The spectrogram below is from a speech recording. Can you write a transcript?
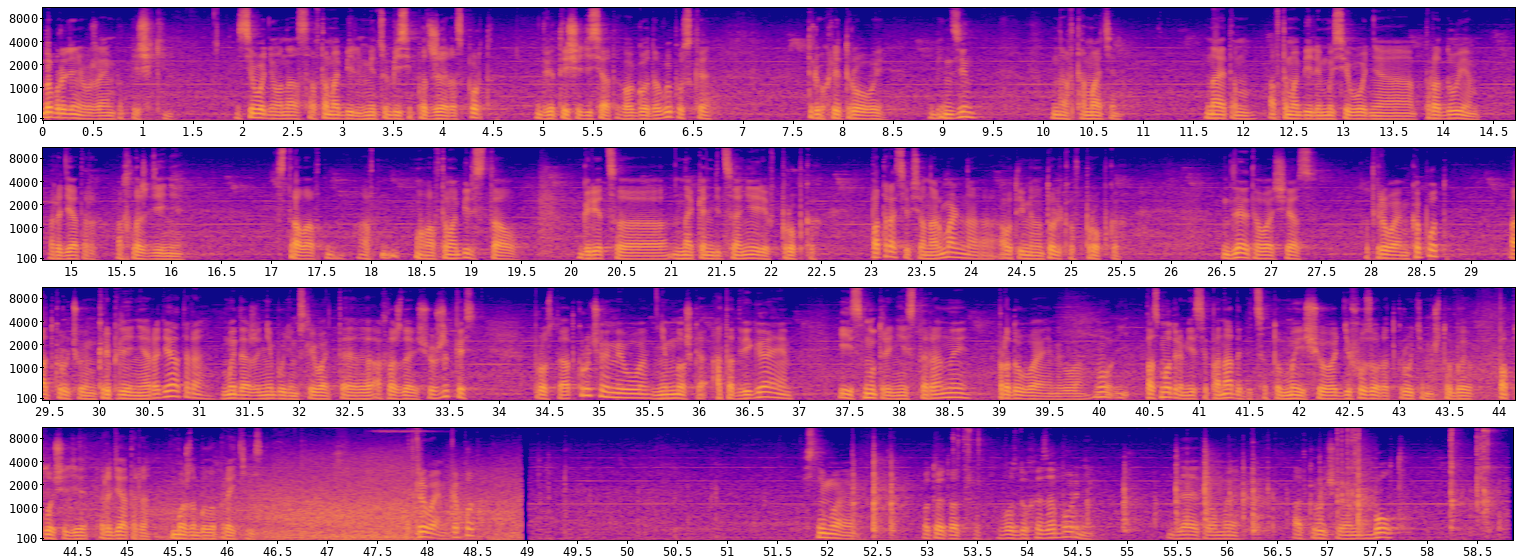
Добрый день, уважаемые подписчики. Сегодня у нас автомобиль Mitsubishi Pajero Sport 2010 года выпуска. Трехлитровый бензин на автомате. На этом автомобиле мы сегодня продуем радиатор охлаждения. Стал авто, авто, ну, автомобиль стал греться на кондиционере в пробках. По трассе все нормально, а вот именно только в пробках. Для этого сейчас открываем капот, откручиваем крепление радиатора. Мы даже не будем сливать э, охлаждающую жидкость, просто откручиваем его, немножко отодвигаем и с внутренней стороны продуваем его. Ну, посмотрим, если понадобится, то мы еще диффузор открутим, чтобы по площади радиатора можно было пройтись. Открываем капот. Снимаем вот этот воздухозаборник. Для этого мы откручиваем болт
